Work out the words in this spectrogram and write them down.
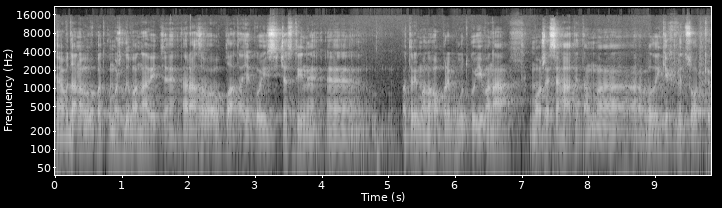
В даному випадку можлива навіть разова оплата якоїсь частини отриманого прибутку, і вона може сягати там е, великих відсотків.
